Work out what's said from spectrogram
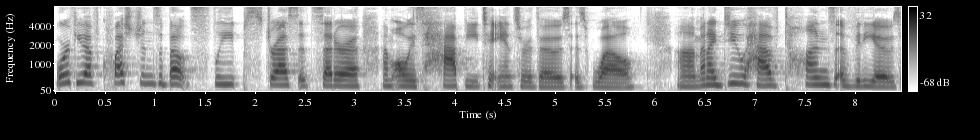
or if you have questions about sleep, stress, etc. I'm always happy to answer those as well. Um, and I do have tons of videos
